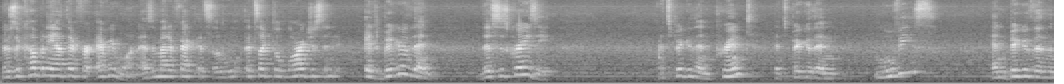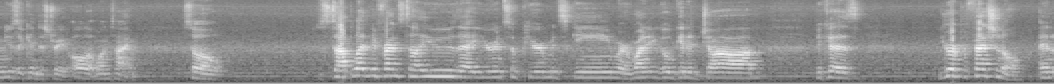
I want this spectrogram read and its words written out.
There's a company out there for everyone. As a matter of fact, it's, a, it's like the largest, in, it's bigger than, this is crazy, it's bigger than print, it's bigger than movies and bigger than the music industry all at one time. So stop letting your friends tell you that you're in some pyramid scheme or why don't you go get a job because you're a professional and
